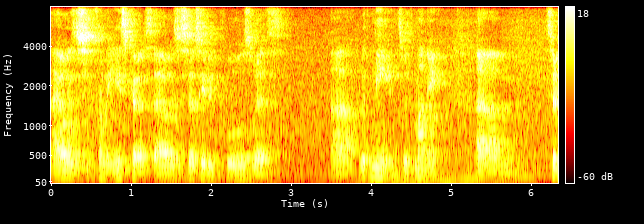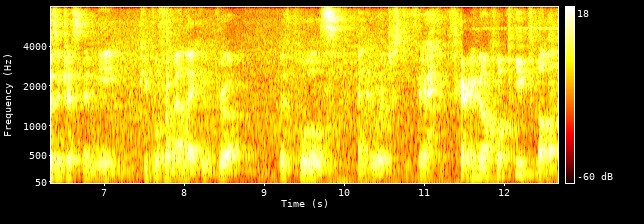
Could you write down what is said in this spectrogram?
I always from the East Coast. I always associated pools with uh, with means, with money. Um, so it was interesting to meet people from LA who grew up with pools and who were just very, very normal people,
